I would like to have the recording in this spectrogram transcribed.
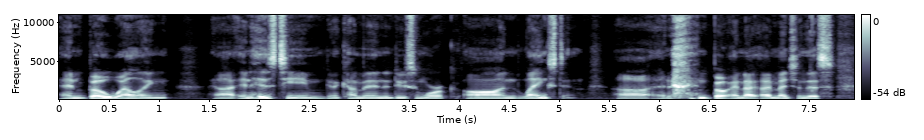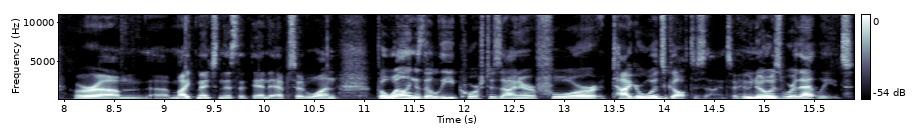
and Beau Welling uh, and his team going to come in and do some work on Langston. Uh, and, and, Beau, and I, I, mentioned this, or um, uh, Mike mentioned this at the end of episode one. Beau Welling is the lead course designer for Tiger Woods Golf Design, so who knows where that leads.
